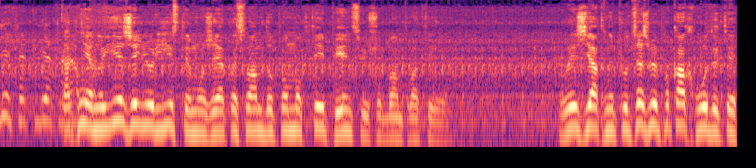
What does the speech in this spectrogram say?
10 лет. Так уже ні, ну є же юристи, може якось вам допомогти пенсію, щоб вам платили. Ви ж як не це ж ви поки ходите,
